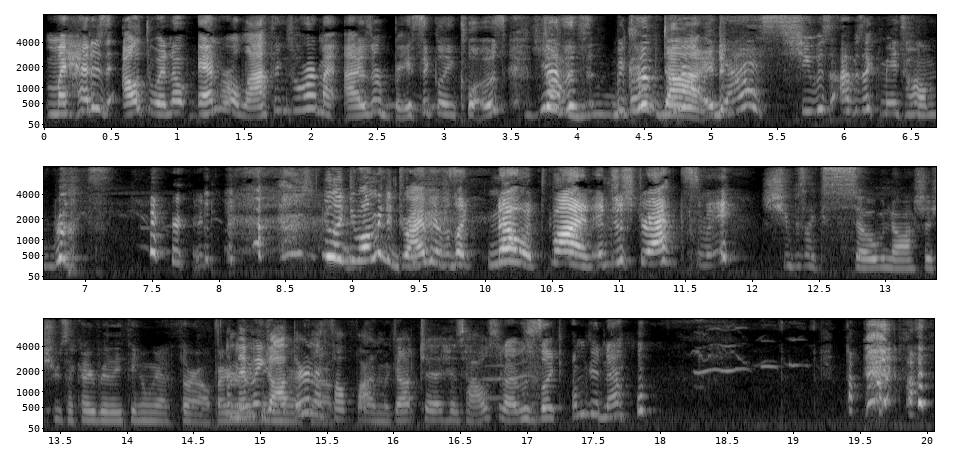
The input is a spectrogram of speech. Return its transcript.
My head is out the window, and we're laughing so hard. My eyes are basically closed. Yeah, so this, we could have died. Yes, she was. I was like, Maytal, I'm really scared. You're like, do you want me to drive? And I was like, no, it's fine. It distracts me. She was like so nauseous. She was like, I really think I'm gonna throw up. I And then we I'm got there, and I felt fine. We got to his house, and I was like, I'm good now. like, up."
